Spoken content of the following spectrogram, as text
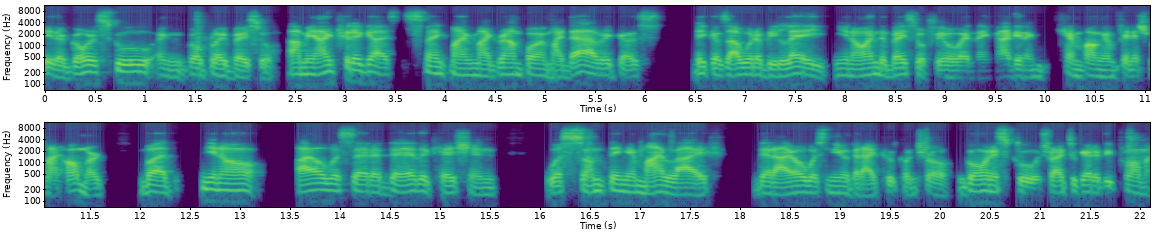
either go to school and go play baseball. I mean, I could have got spanked my my grandpa and my dad because because I would have been late, you know, in the baseball field and I didn't come home and finish my homework. But, you know, I always said that the education was something in my life that I always knew that I could control. Going to school, try to get a diploma.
